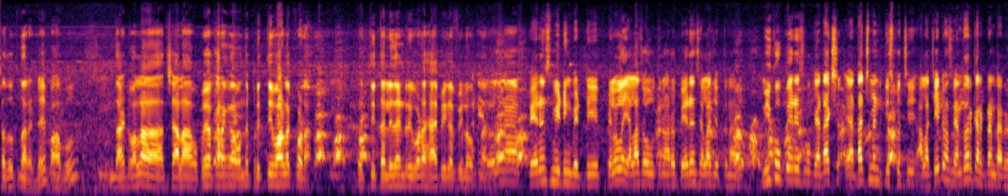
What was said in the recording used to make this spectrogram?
చదువుతున్నారండి బాబు. దాటి వల్ల చాలా ఉపయోగకరంగా ఉంది ప్రతి వాళ్ళకి కూడా. ప్రతి తల్లిదండ్రి కూడా హ్యాపీగా ఫీల్ అవుతున్నారు. రోజున పేరెంట్స్ మీటింగ్ పెట్టి పిల్లలు ఎలా చదువుతున్నారు పేరెంట్స్ ఎలా చెప్తున్నారు మీకు పేరెంట్స్ ఒక అటాచ్ అటాచ్మెంట్ తీసుకొచ్చి అలా చేయడం అసలు ఎంతవరకు కరెక్ట్ అంటారు?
